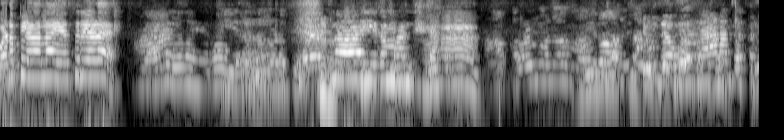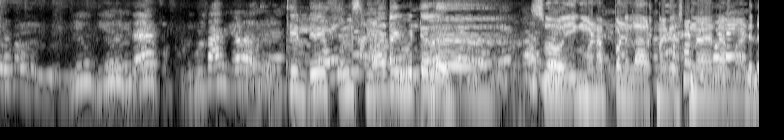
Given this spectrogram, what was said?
ಒಡಪ್ ಹೇಳಲ್ಲ ಹೆಸರು ಹೇಳ. ಫುಲ್ ಸ್ಮಾರ್ಟ್ ಆಗಿ ಬಿಟ್ಟಲ್ಲ. ಸೊ ಈಗ ಮಣಪ್ಪನೆಲ್ಲ ಅರ್ಶನ ಗಿರ್ಶನ ಎಲ್ಲ ಮಾಡಿದ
